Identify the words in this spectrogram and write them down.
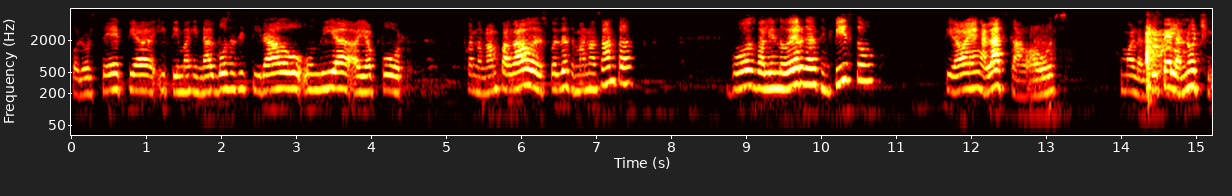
color sepia y te imaginas vos así tirado un día allá por cuando no han pagado después de Semana Santa. Vos valiendo verga, sin pisto, tirado allá en Alaska, vos, como a las 7 de la noche.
